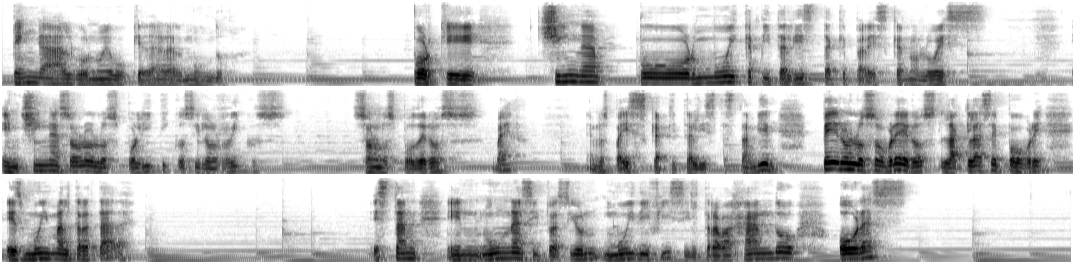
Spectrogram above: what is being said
tenga algo nuevo que dar al mundo. Porque China, por muy capitalista que parezca, no lo es. En China solo los políticos y los ricos son los poderosos. Bueno, en los países capitalistas también. Pero los obreros, la clase pobre, es muy maltratada están en una situación muy difícil, trabajando horas,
